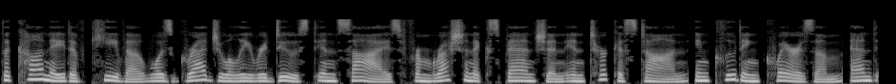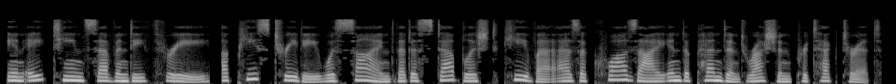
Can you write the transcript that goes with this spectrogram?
The Khanate of Khiva was gradually reduced in size from Russian expansion in Turkestan including Khwarezm and, in 1873, a peace treaty was signed that established Khiva as a quasi-independent Russian protectorate.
